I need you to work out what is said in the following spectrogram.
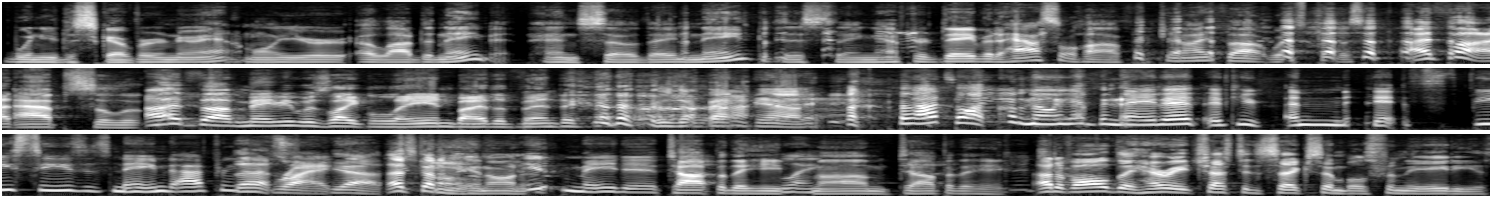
when you discover a new animal, you're allowed to name it. And so they named this thing after David Hasselhoff, which I thought was just I thought absolutely. I thought maybe it was like laying by the vending. yeah, That's not you know you've made it. If you and it species is named after you. That's right. yeah, that's gotta be an honor. You've made it. top of the heap, Like- mom. Top of the heap. Out of all the hairy-chested sex symbols from the '80s,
